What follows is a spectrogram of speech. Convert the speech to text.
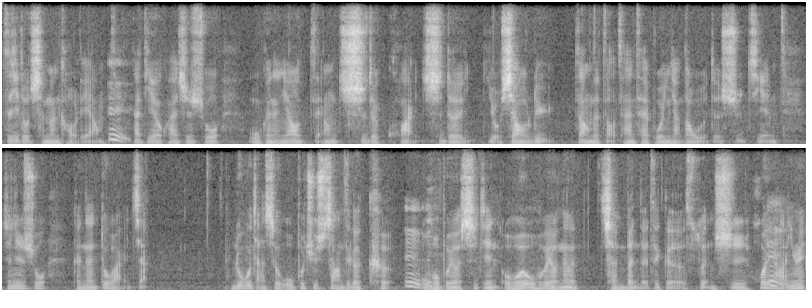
这些都成本考量。嗯那第二块是说我可能要怎样吃得快，吃得有效率，这样的早餐才不会影响到我的时间，甚至说可能对我来讲。如果假设我不去上这个课，嗯我会不会有时间？我会我会不会有那个成本的这个损失？会啊，嗯因为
